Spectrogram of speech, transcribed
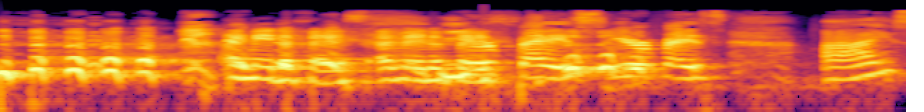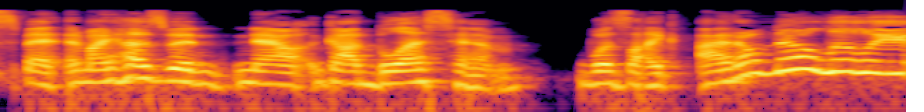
I made a face. I made a face. Your face, your face. I spent, and my husband now, God bless him, was like, I don't know, Lilly.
